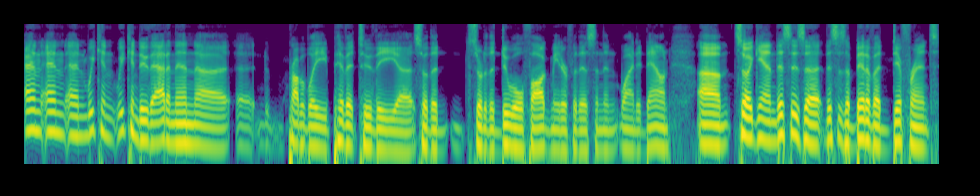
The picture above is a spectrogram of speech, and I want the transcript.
and and and we can we can do that, and then uh, uh, probably pivot to the uh, so the sort of the dual fog meter for this, and then wind it down. Um, so again, this is a this is a bit of a different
